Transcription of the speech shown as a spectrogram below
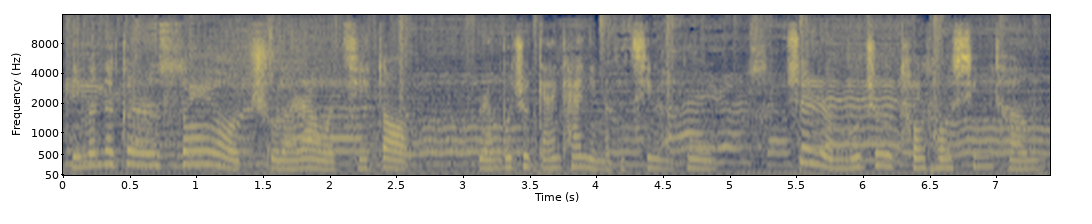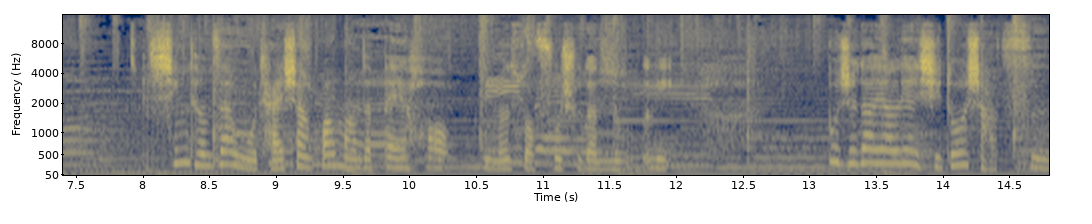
你们的个人 solo 除了让我激动，忍不住感慨你们的进步，却忍不住偷偷心疼。心疼在舞台上光芒的背后，你们所付出的努力，不知道要练习多少次。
